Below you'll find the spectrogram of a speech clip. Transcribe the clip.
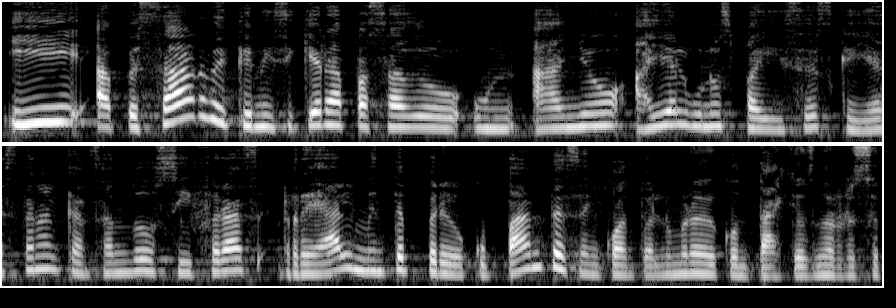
Y a pesar de que ni siquiera ha pasado un año, hay algunos países que ya están alcanzando cifras realmente preocupantes en cuanto al número de contagios. Nos,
